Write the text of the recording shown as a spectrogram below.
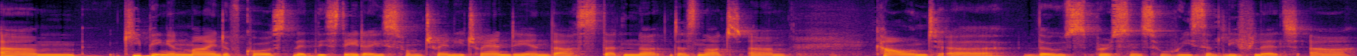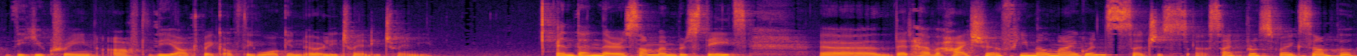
um, keeping in mind, of course, that this data is from 2020 and thus that not, does not um, count uh, those persons who recently fled uh, the Ukraine after the outbreak of the war in early 2020. And then there are some member states that have a high share of female migrants, such as uh, Cyprus, for example,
